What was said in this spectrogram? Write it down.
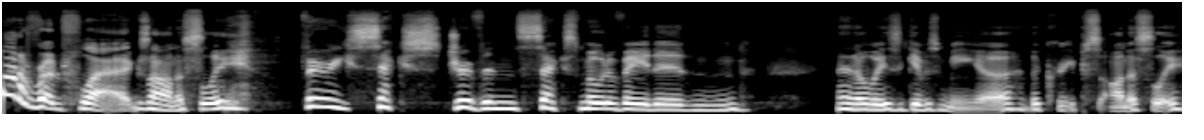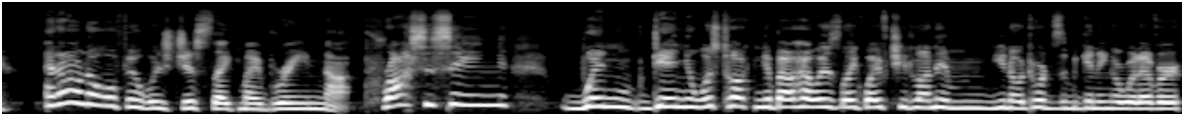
a lot of red flags, honestly. Very sex driven, sex motivated, and it always gives me uh, the creeps, honestly. And I don't know if it was just like my brain not processing when Daniel was talking about how his like wife cheated on him, you know, towards the beginning or whatever,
